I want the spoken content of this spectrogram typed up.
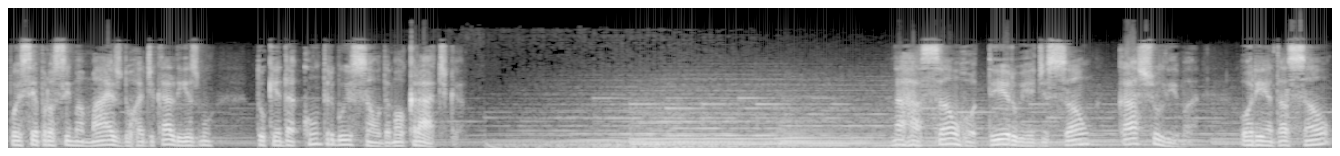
pois se aproxima mais do radicalismo do que da contribuição democrática. Narração, roteiro e edição: Cássio Lima. Orientação:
